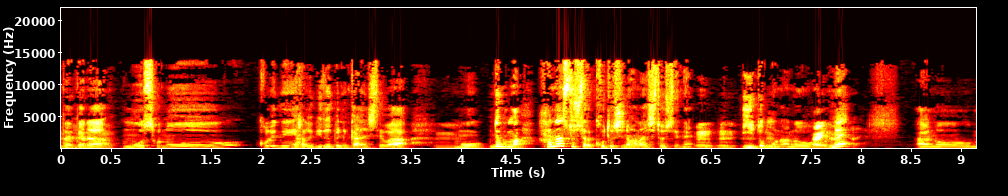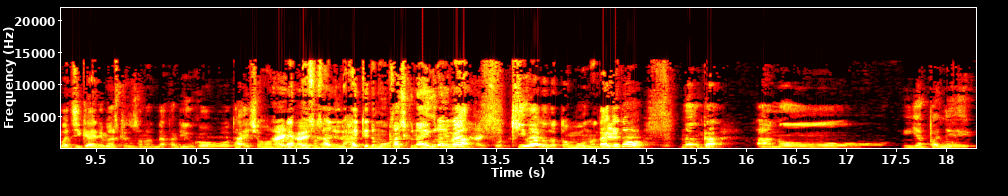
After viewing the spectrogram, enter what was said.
だから、、もうその、これに、ハルキループに関しては、うんもう、でもまあ、話すとしたら今年の話としてね。いいと思うの。あの、ね、あの、まあ、次回やりますけど、その、なんか流行語大賞のね、ベスト30に入っててもおかしくないぐらいはいなキーワードだと思うの。だけど、えなんか、あのーやっぱね、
